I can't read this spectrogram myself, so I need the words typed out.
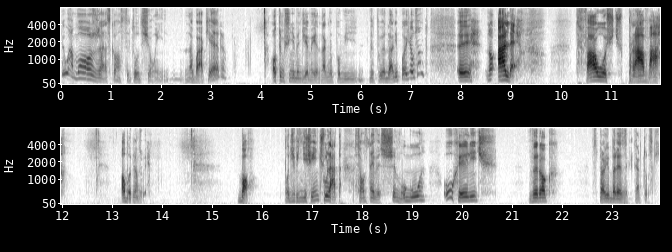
była może z konstytucją i na bakier. O tym się nie będziemy jednak wypowiadali, powiedział sąd. Y, no ale trwałość prawa obowiązuje. Bo po 90 latach Sąd Najwyższy mógł uchylić wyrok w sprawie Berezy Kartuskiej.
